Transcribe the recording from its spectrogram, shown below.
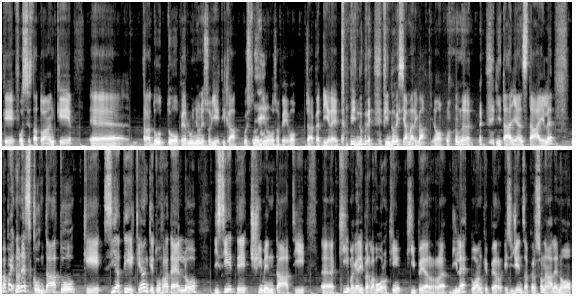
che fosse stato anche eh, tradotto per l'Unione Sovietica, questo io non lo sapevo, cioè per dire fin dove, fin dove siamo arrivati, no? con l'Italian style, ma poi non è scontato che sia te che anche tuo fratello vi siete cimentati, eh, chi magari per lavoro, chi, chi, per diletto, anche per esigenza personale, no,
